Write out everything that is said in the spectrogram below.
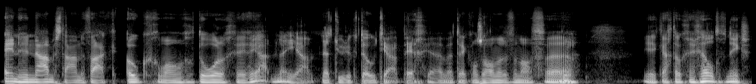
En hun nabestaanden vaak ook gewoon te horen gekregen. Ja, nee, ja, natuurlijk dood, ja, pech. Ja, we trekken onze handen ervan af. Ja. Je krijgt ook geen geld of niks.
